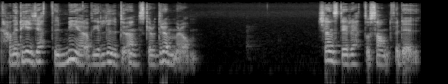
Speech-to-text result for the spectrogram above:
Hade det gett dig mer av det liv du önskar och drömmer om? Känns det rätt och sant för dig?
